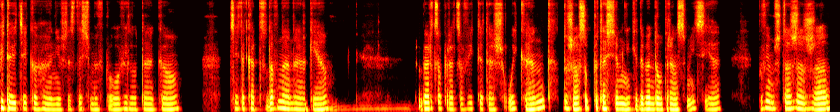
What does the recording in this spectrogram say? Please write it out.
Witajcie kochani, już jesteśmy w połowie lutego. Dzisiaj taka cudowna energia. Bardzo pracowity też weekend. Dużo osób pyta się mnie, kiedy będą transmisje. Powiem szczerze, że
